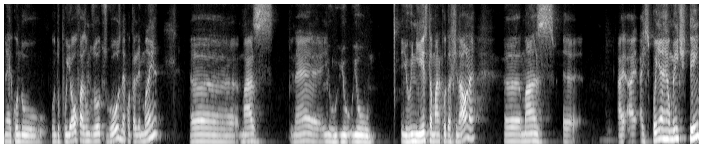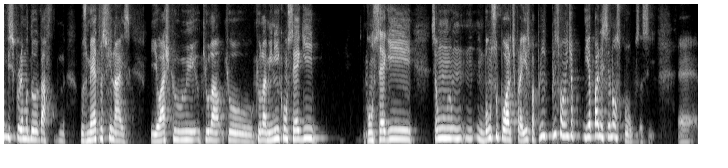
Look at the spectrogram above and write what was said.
né? Quando, quando o Puyol faz um dos outros gols, né? Contra a Alemanha. Uh, mas, né? E o, e, o, e, o, e o Iniesta marcou da final, né? Uh, mas uh, a, a, Espanha realmente tem esse problema do, da, dos metros finais. E eu acho que o, que o, que o, que o Lamini consegue, consegue ser um, um, um bom suporte para isso, pra, principalmente ir aparecendo aos poucos. assim. É,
